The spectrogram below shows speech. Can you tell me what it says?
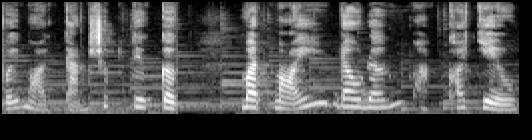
với mọi cảm xúc tiêu cực, mệt mỏi, đau đớn hoặc khó chịu.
